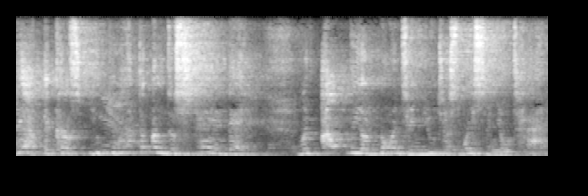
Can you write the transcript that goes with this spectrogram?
Yeah, because you, you have to understand that without the anointing, you're just wasting your time.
